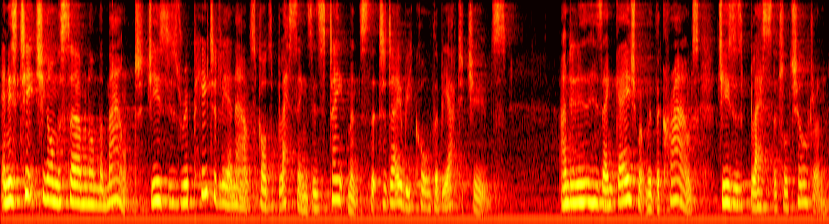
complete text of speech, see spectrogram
In his teaching on the Sermon on the Mount, Jesus repeatedly announced God's blessings in statements that today we call the Beatitudes. And in his engagement with the crowds, Jesus blessed little children.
